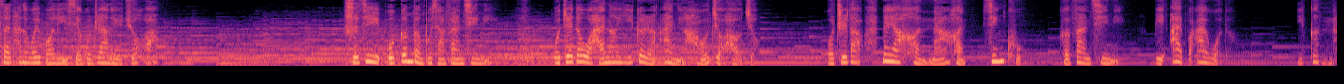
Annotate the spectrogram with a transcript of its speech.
在他的微博里写过这样的一句话：“实际我根本不想放弃你。”我觉得我还能一个人爱你好久好久，我知道那样很难很辛苦，可放弃你比爱不爱我的你更难。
